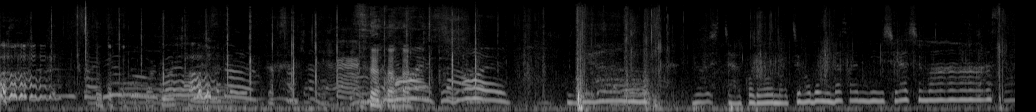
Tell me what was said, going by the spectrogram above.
すごいすごい。いやよしじゃあこれを後ほど皆さんにシェアします。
